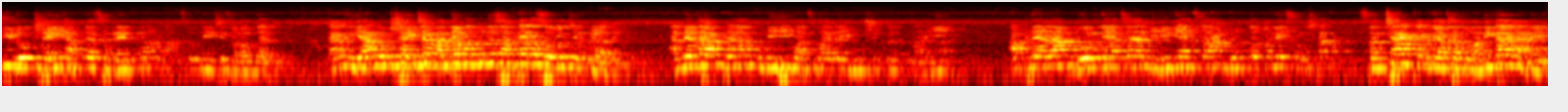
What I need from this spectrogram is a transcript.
ती लोकशाही आपल्या सगळ्यांना वाचवण्याची जबाबदारी. कारण या लोकशाहीच्या माध्यमातूनच आपल्याला संरक्षण मिळाले. अन्यथा आपल्याला कुणीही वाचवायला येऊ शकत नाही. आपल्याला बोलण्याचा लिहिण्याचा मुक्तपणे संचार संचार करण्याचा जो अधिकार आहे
